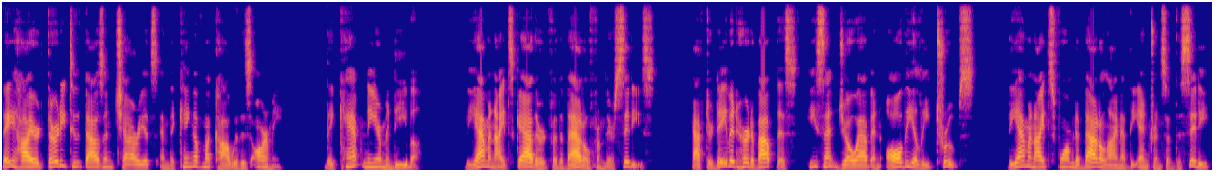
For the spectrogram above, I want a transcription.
They hired 32,000 chariots and the king of Maacah with his army. They camped near Medeba. The Ammonites gathered for the battle from their cities. After David heard about this, he sent Joab and all the elite troops. The Ammonites formed a battle line at the entrance of the city,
